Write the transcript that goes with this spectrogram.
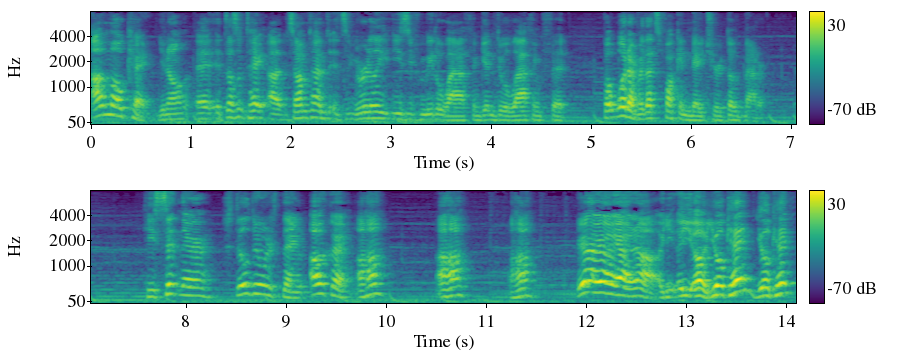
I'm okay, you know. It doesn't take. Uh, sometimes it's really easy for me to laugh and get into a laughing fit. But whatever, that's fucking nature. It doesn't matter. He's sitting there, still doing his thing. Okay, uh huh, uh huh, uh huh. Yeah, yeah, yeah. No, are you, are you, oh, you okay? You okay?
